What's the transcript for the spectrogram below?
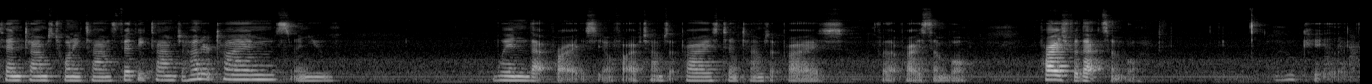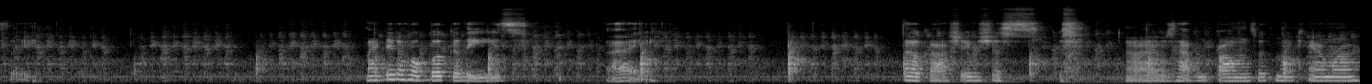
10 times, 20 times, 50 times, 100 times, and you win that prize. You know, 5 times that prize, 10 times that prize for that prize symbol. Prize for that symbol. Okay, let's see. I did a whole book of these. I, oh gosh, it was just, I was having problems with my camera.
